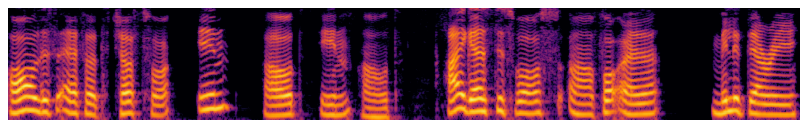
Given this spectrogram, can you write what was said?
All this effort just for in, out, in, out. I guess this was uh, for a military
